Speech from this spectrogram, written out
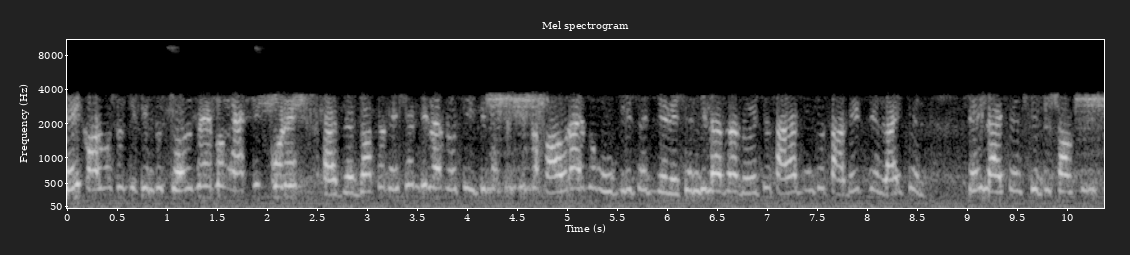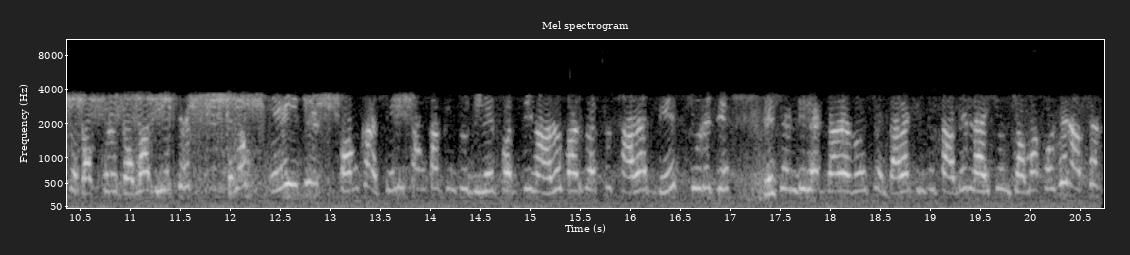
সেই কর্মসূচি কিন্তু চলবে এবং এক এক করে যত রেশন ডিলার রয়েছে ইতিমধ্যে কিন্তু হাওড়া এবং হুগলিতে যে রেশন ডিলাররা রয়েছে তারা কিন্তু তাদের যে লাইসেন্স সেই লাইসেন্স কিন্তু সংশ্লিষ্ট দপ্তরে জমা দিয়েছে এবং এই যে সংখ্যা, সেই সংখ্যা কিন্তু দিনের পর দিন আরও বাড়বে। তো সারা দেশ জুড়ে যে রেশন ডিলার যারা রয়েছেন, তারা কিন্তু তাদের লাইসেন্স জমা করবেন। অর্থাৎ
